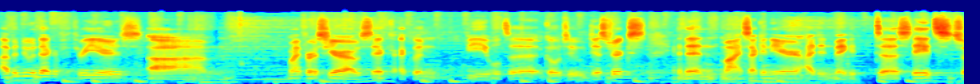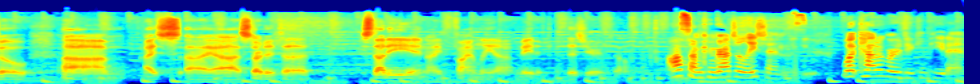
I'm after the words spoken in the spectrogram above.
I've been doing DECA for three years. Um, my first year, I was sick. I couldn't be able to go to districts. And then my second year, I didn't make it to States. So um, I, I, uh, started to study, and I finally uh, made it this year. So. Awesome. Congratulations. What category do you compete in?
